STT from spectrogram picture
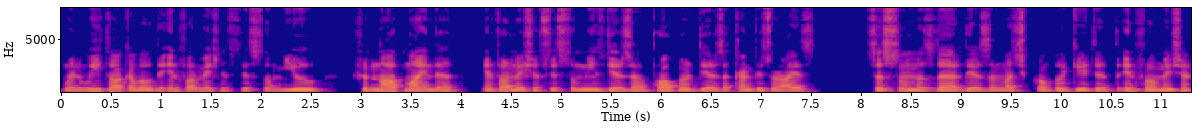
when we talk about the information system, you should not mind that information system means there's a proper there's a computerized system is there there's a much complicated information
